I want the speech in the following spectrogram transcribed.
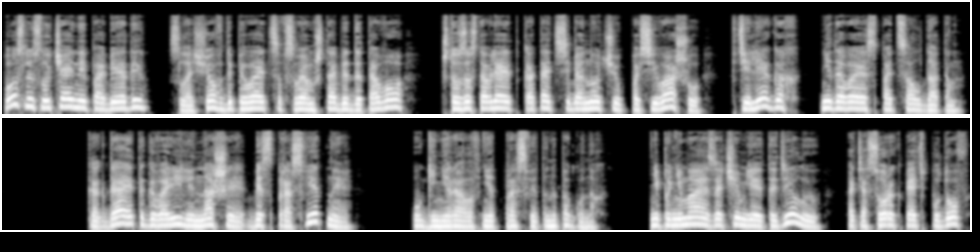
После случайной победы Слащев допивается в своем штабе до того, что заставляет катать себя ночью по Сивашу в телегах, не давая спать солдатам. Когда это говорили наши беспросветные, у генералов нет просвета на погонах, не понимая, зачем я это делаю, хотя 45 пудов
